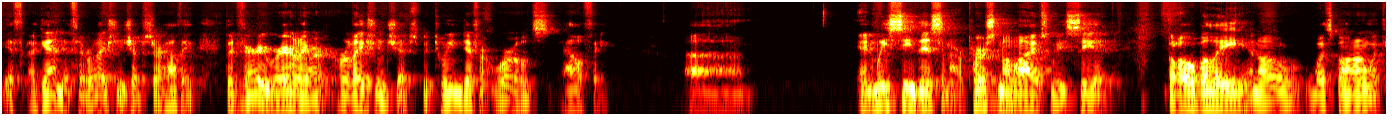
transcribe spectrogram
if again, if the relationships are healthy, but very rarely are relationships between different worlds healthy. Uh, and we see this in our personal lives. We see it globally, you know, what's going on with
